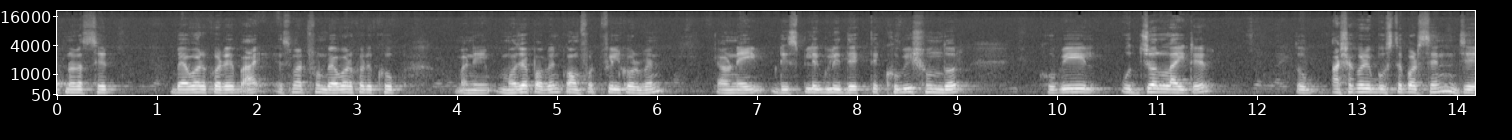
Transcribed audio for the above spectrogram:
আপনারা সেট ব্যবহার করে বা স্মার্টফোন ব্যবহার করে খুব মানে মজা পাবেন কমফোর্ট ফিল করবেন। কারণ এই ডিসপ্লেগুলি দেখতে খুবই সুন্দর, খুবই উজ্জ্বল লাইটের তো আশা করি বুঝতে পারছেন যে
